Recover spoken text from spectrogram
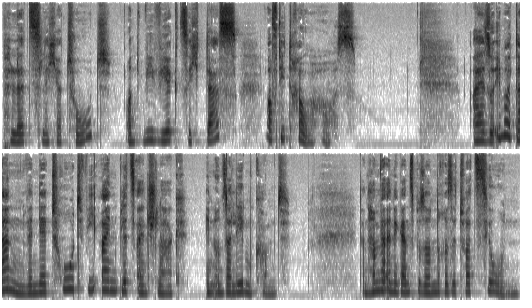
plötzlicher Tod und wie wirkt sich das auf die Trauer aus. Also immer dann, wenn der Tod wie ein Blitzeinschlag in unser Leben kommt, dann haben wir eine ganz besondere Situation.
